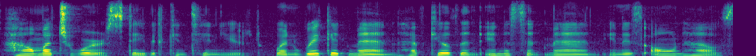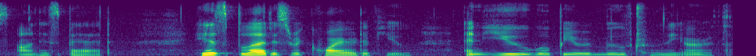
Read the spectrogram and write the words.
How much worse, David continued, when wicked men have killed an innocent man in his own house on his bed. His blood is required of you, and you will be removed from the earth.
